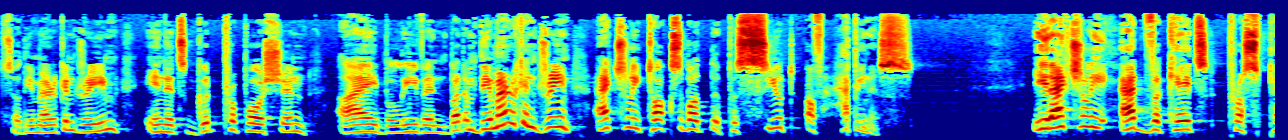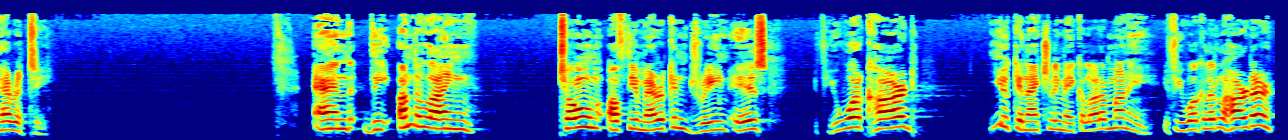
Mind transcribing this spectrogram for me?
So, the American dream, in its good proportion, I believe in. But um, the American dream actually talks about the pursuit of happiness, it actually advocates prosperity. And the underlying tone of the American dream is if you work hard, you can actually make a lot of money. If you work a little harder,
